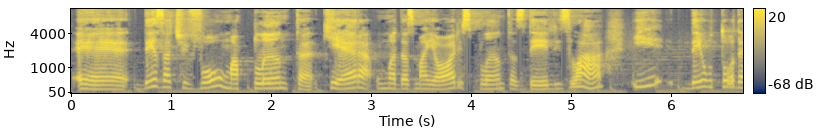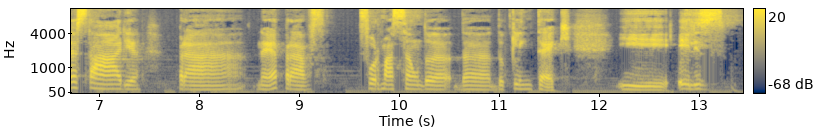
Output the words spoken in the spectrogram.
é, desativou uma planta que era uma das maiores plantas deles lá e deu toda essa área para né, para formação da, da, do Cleantech. E eles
